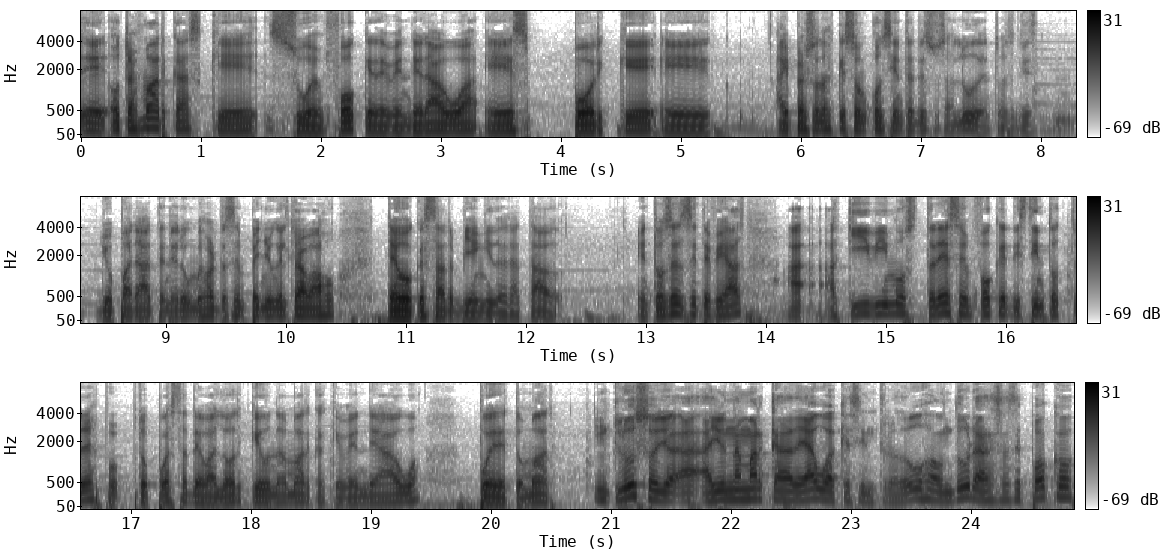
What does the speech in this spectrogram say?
eh, otras marcas que su enfoque de vender agua es porque eh, hay personas que son conscientes de su salud. Entonces, yo para tener un mejor desempeño en el trabajo tengo que estar bien hidratado. Entonces, si te fijas, aquí vimos tres enfoques distintos, tres propuestas de valor que una marca que vende agua puede tomar. Incluso hay una marca de agua que se introdujo a Honduras hace poco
